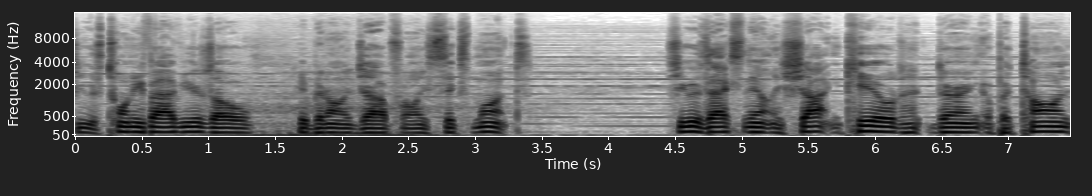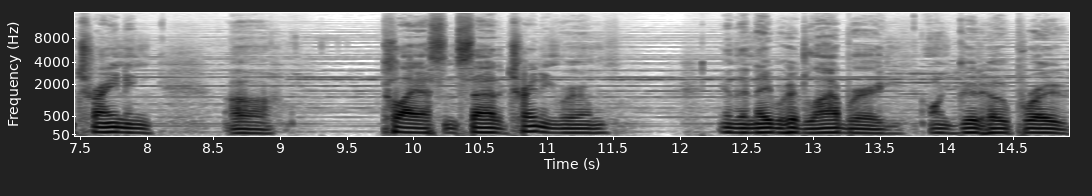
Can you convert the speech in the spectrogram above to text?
She was 25 years old, had been on the job for only six months. She was accidentally shot and killed during a baton training uh, class inside a training room in the neighborhood library on Good Hope Road.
